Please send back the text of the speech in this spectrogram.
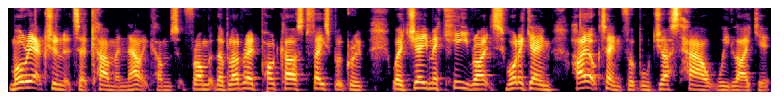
More reaction to come, and now it comes from the Blood Red Podcast Facebook group where Jay McKee writes, What a game! High octane football, just how we like it.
